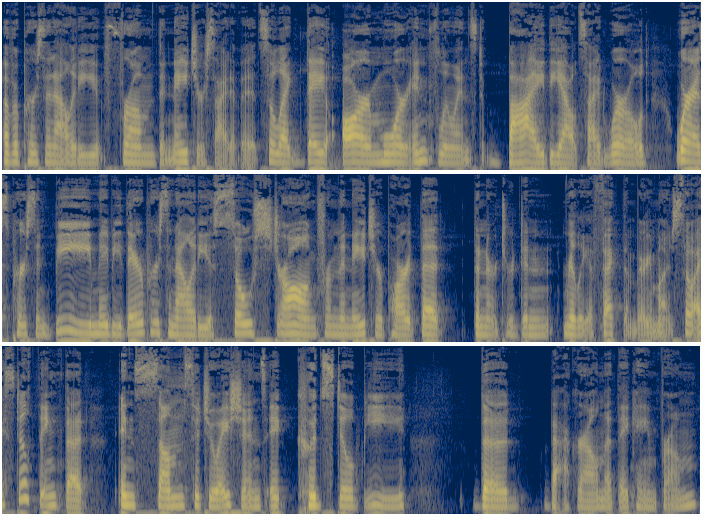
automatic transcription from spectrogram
of a personality from the nature side of it. So like they are more influenced by the outside world whereas person B maybe their personality is so strong from the nature part that the nurture didn't really affect them very much. So I still think that in some situations it could still be the background that they came from.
